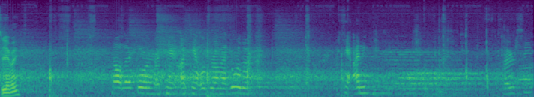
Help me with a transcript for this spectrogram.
See me? Not that door. I can't. I can't look around that door though. I can't. I need. Driver's seat.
